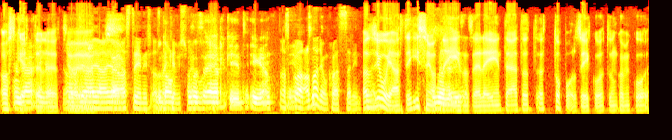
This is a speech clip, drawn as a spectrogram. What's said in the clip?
Azt Igen, ketten lehet, Ja, ja, ja, ja, ja. ja, azt én is, az Tudom, nekem is az az arcade, igen. Az, kla- az nagyon klassz szerintem. Az jó játék, iszonyat Az nehéz az elején, tehát ott, ott toporzékoltunk, amikor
